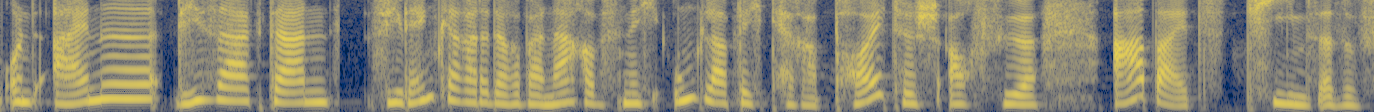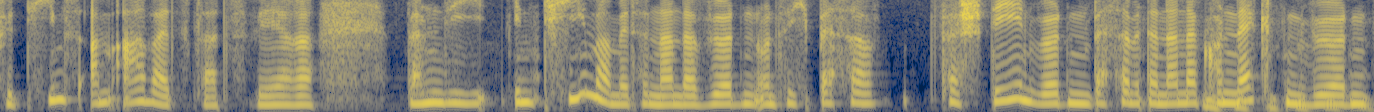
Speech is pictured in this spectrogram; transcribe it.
und eine, die sagt dann, sie denkt gerade darüber nach, ob es nicht unglaublich therapeutisch auch für Arbeitsteams, also für Teams am Arbeitsplatz wäre, wenn die intimer miteinander würden und sich besser verstehen würden, besser miteinander connecten würden.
